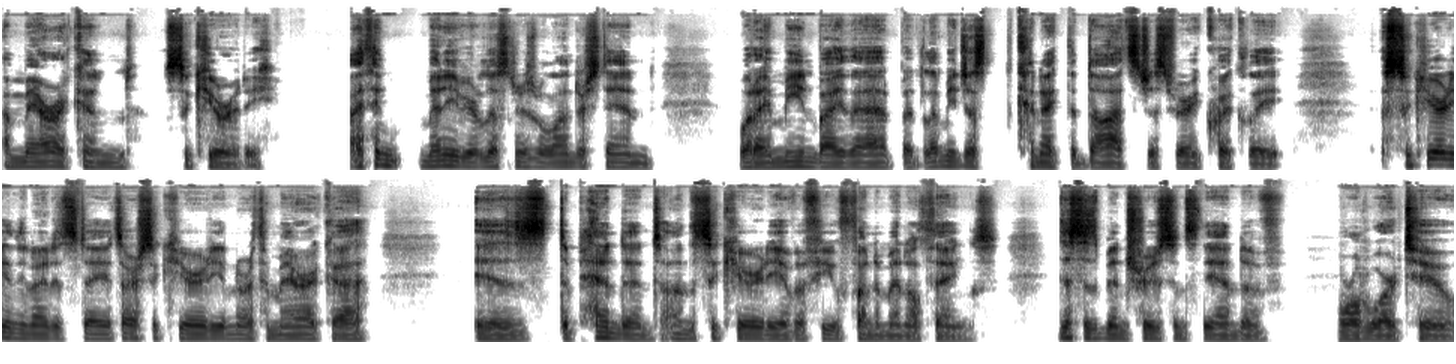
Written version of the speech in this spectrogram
American security. I think many of your listeners will understand what I mean by that, but let me just connect the dots just very quickly. Security in the United States, our security in North America, is dependent on the security of a few fundamental things. This has been true since the end of World War II.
